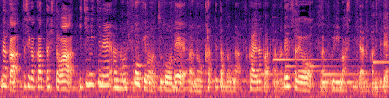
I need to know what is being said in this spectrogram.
なんか私が買った人は1日ねあの飛行機の都合であの買ってた分が使えなかったのでそれをあの売りますみたいな感じで、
